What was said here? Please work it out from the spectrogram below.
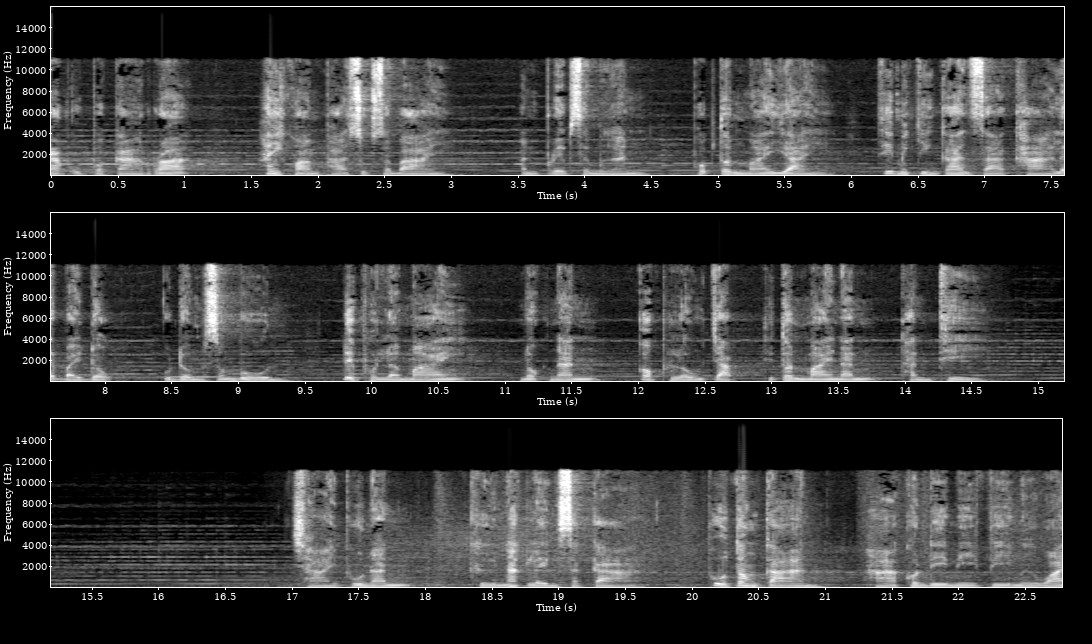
รับอุปการะ ให้ความผาสุขสบาย อันเปรียบเสมือน พบต้นไม้ใหญ่ที่มีกิ่งก้านสาขาและใบดก อุดมสมบูรณ์ ด้วยผลไม้ นกนั้น ก็โผลงจับที่ต้นไม้นั้นทันที ชายผู้นั้นคือนักเลงสกา ผู้ต้องการหาคนดีมีฝีมือไว้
